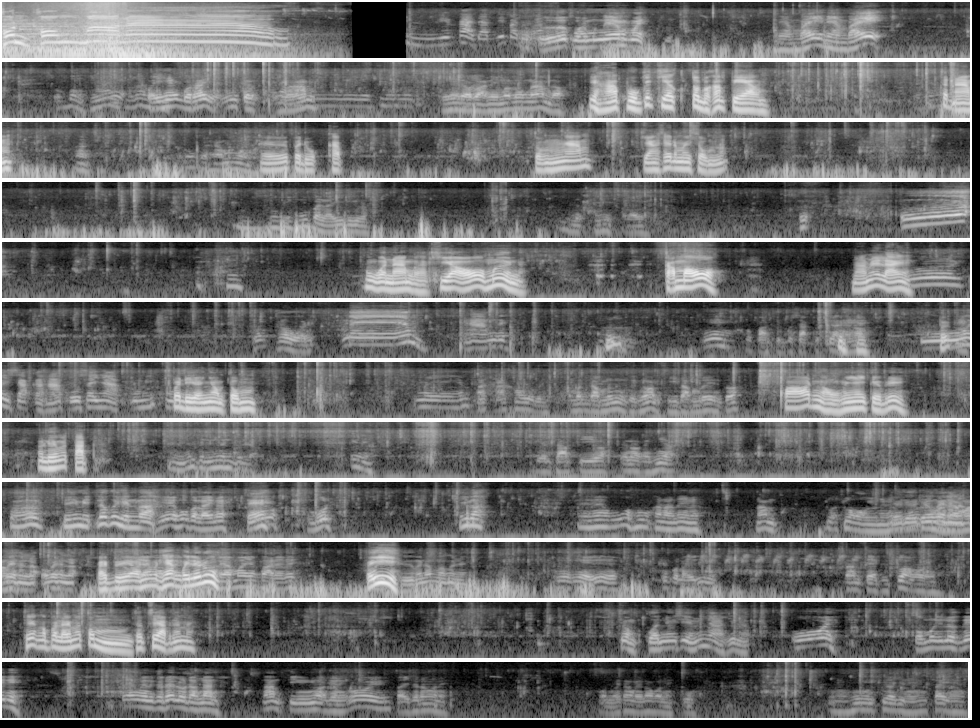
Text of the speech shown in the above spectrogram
คนคงมาแล้ววิกาจัดที่ปลาดุกเออกูให้มึงแนมไหมแหนมไว้แหนมไว้ไปแห้งบ่ได้นี่จะน้ำนี่เราบ้านนี้มาลงน้ำเราที่หาปลูกจะเคียวต้นมะขามเปียมันต้นน้ลงไปหามึงำเออปลาดุกครับต้มงามแกงใส่น้ำมันสมเนาะ นี่ปลาไหลดีว่ะ เลือกที่อะไร เออ หัวน้ำกับเคี่ยวเอามือน่ะกำเอาน้ำไหลายโอ้ยนกเข่าอะแหนมงามเลยนี่กูปากกูสักกูเชื่อเนาะโอ้ยสักกะหาครูใส่ยากกูมีครูๆประเดี๋ยวยอมต้มแหนมปลาขาเข้าเลยมันดำมันนึงถึงย้อมสีดำเลยตัวปอดเหงาไม่ไงเติบเลยเอาเรือมาตัด มันเป็นเงินไปแล้วเดือน สามปีวะไอ้นอกกันเฮียเออปีมิดแล้วก็เห็นว่ะเฮ้ยหูปอะไรไหมแต่บุญนี่ป่ะเฮ้ยโอ้โหขนาดนี้ไหมน้ำตัวชั่วออกอยู่นี่เดี๋ยวเดี๋ยวเดี๋ยวไว้หันละไว้หันละเอาไว้หันละไปไปเอาน้ำมาแท่งไปเลยลูกแหลมมาจากบ้านเลยไหมไปถือมันน้ำมาคนนี้นี่ไงนี่หูปอะไรที่ตามแตกชั่วออกแท่งเอาปลาไหลมาต้มแซ่บๆนั่นไหม ช่วงกวนยังสิมันยากอยู่แล้วโอ้ย ผมมันเลิกได้นี่แจ้งเงินก็ได้รถดังนั้น น้ำตีงอดอยู่นี่ โอ้ยไปซะแล้วนี่ผมไม่ตั้งเลยนอกวันนี้กูอือหูเชื่ออยู่นี่ใต้นี่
